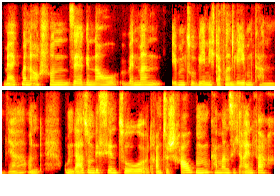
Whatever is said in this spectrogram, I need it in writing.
merkt man auch schon sehr genau, wenn man eben zu wenig davon leben kann. Ja, und um da so ein bisschen zu dran zu schrauben, kann man sich einfach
